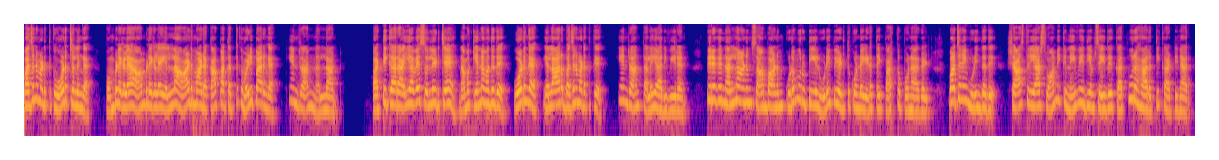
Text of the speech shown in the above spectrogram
பஜன மடத்துக்கு ஓடச் சொல்லுங்க. பொம்பளைகளை ஆம்பளைகளை எல்லாம் ஆடு மாட காப்பாத்துறதுக்கு வழி பாருங்க என்றான் நல்லான். பட்டிக்கார ஐயாவே சொல்லிடுச்சே நமக்கு என்ன வந்தது? ஓடுங்க எல்லாரும் பஜனை மடத்துக்கு என்றான் தலையாரி வீரன். பிறகு நல்லானும் சாம்பானும் குடமுருட்டியில் உடைப்பு எடுத்துக்கொண்ட இடத்தை பார்க்க போனார்கள். பஜனை முடிந்தது. சாஸ்திரியார் சுவாமிக்கு நைவேத்தியம் செய்து கற்பூர ஹாரத்தி காட்டினார்.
